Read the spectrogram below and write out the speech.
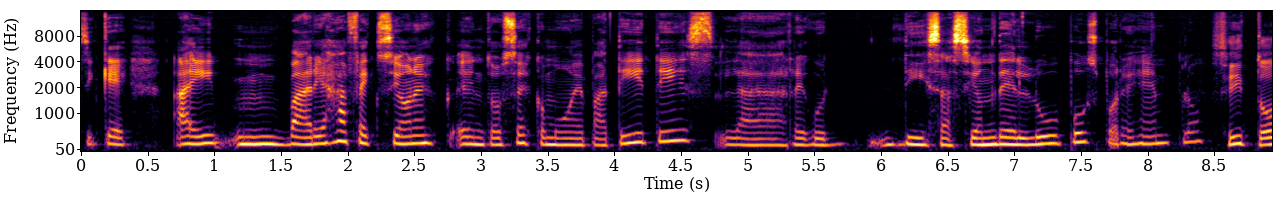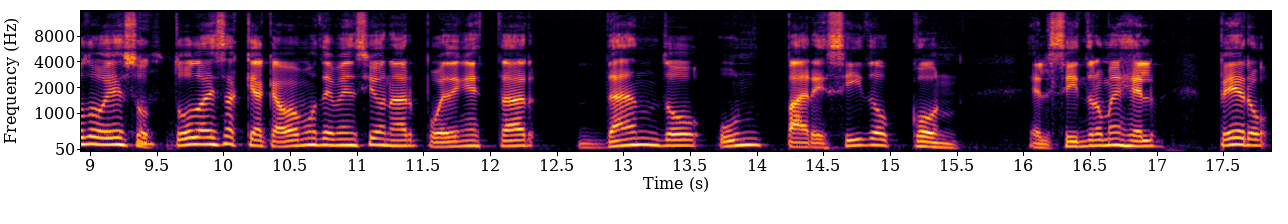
Así que hay mm, varias afecciones, entonces, como hepatitis, la regularización del lupus, por ejemplo. Sí, todo eso, todas esas que acabamos de mencionar pueden estar dando un parecido con el síndrome HELP, pero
